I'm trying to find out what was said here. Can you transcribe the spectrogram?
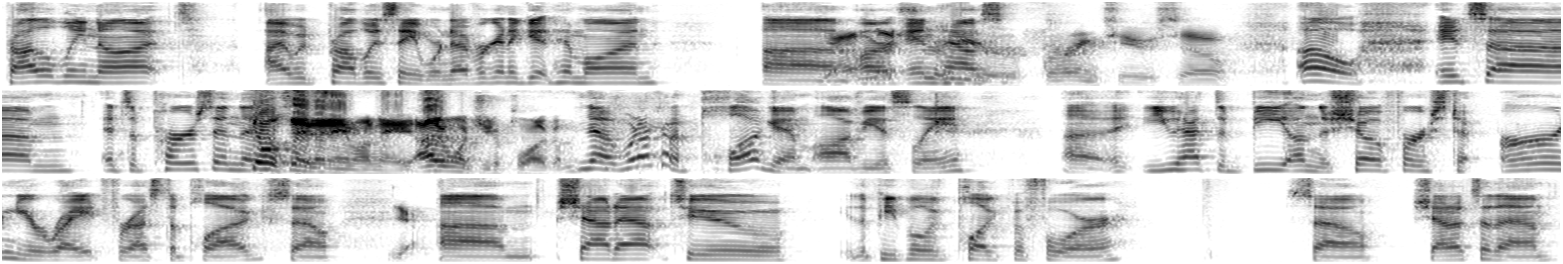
Probably not. I would probably say we're never gonna get him on. Um, Yeah, I'm our not sure in-house. who you're referring to, so Oh, it's um, it's a person that. don't say the name on it. I don't want you to plug him No, we're not going to plug him, obviously. Uh, you have to be on the show first to earn your right for us to plug. So, Yeah. um, shout out to the people we've plugged before. So, shout out to them.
